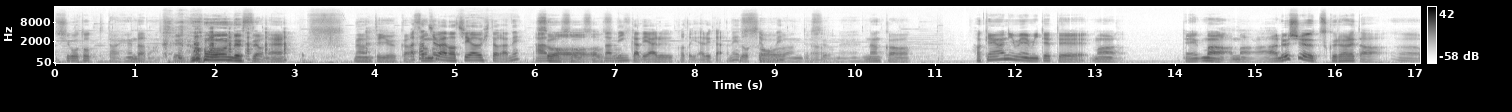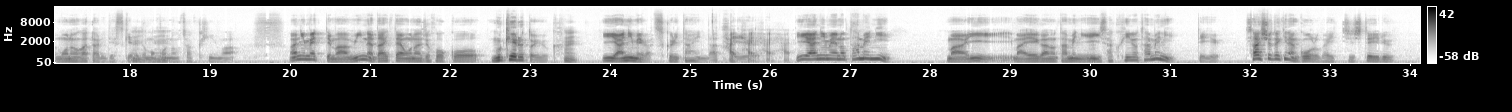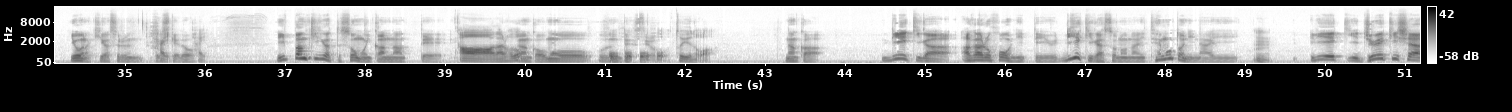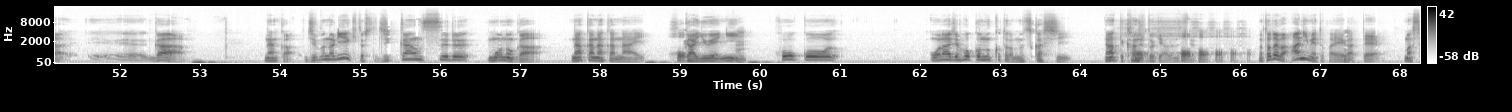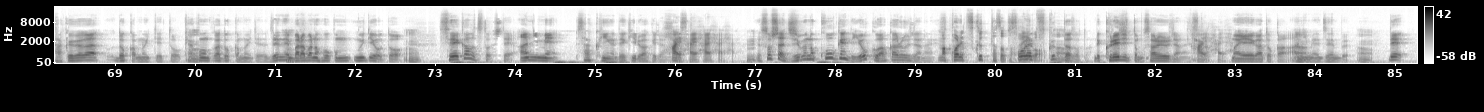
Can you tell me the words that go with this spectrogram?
仕事って大変だなって思うんですよね。なんていうかまあ、立場の違う人がね、あの何人かでやることになるからね、どうしてもね。そうなんですよね、なんか派遣アニメ見ててまあねまあまあある種作られたあ物語ですけれども、うんうんこの作品はアニメってまあみんな大体同じ方向を向けるというか、うんいいアニメが作りたいんだっていう、はいはいはいはい。いいアニメのためにまあいい、まあ、映画のためにいい作品のためにっていう最終的なゴールが一致しているような気がするんですけど、はいはい一般企業ってそうもいかんなってああ、なるほど。なんか思うほうんほうですよ。ほうほうというのは？なんか利益が上がる方にっていう利益がその何手元にないうん。利益受益者えーがなんか自分の利益として実感するものがなかなかない。がゆえにうん方向を同じ方向を向くことが難しいなって感じる時あるんですよ。例えばアニメとか映画って、まあ、作画がどっか向いてると脚本家がどっか向いてる全然バラバラな方向向いてようと、うん。成果物としてアニメ作品ができるわけじゃう。ないですか、はいはいはいはいはい。うん。でそしたら自分の貢献ってよくわかるじゃないですか、まあ、これ作ったぞとこ最後。れ作ったぞと、でクレジットもされるじゃないですか、はいはいはい。まあ、映画とかアニメ全部、うん。うん。で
